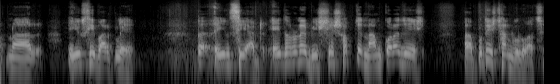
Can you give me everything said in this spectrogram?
আপনার ইউসি বার্কলে ইনসিয়াড এই ধরনের বিশ্বের সবচেয়ে নামকরা যে প্রতিষ্ঠানগুলো আছে,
